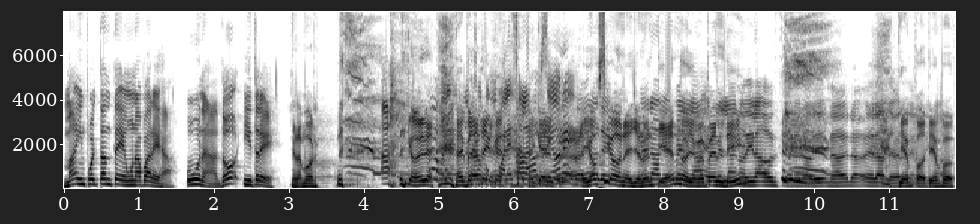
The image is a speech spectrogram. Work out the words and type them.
Más importante en una pareja. Una, dos y tres. El amor. Espérate, ¿Cuáles son las opciones? Hay opciones, yo no entiendo, yo me perdí. No di las opciones, no di, no, espérate, Tiempo, tiempo.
